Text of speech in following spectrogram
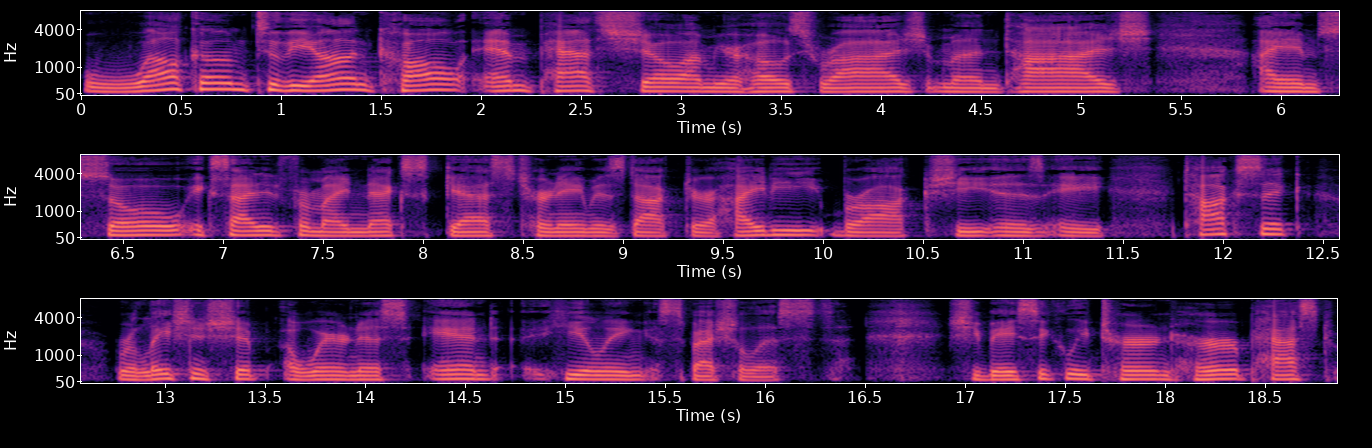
Welcome to the On Call Empath Show. I'm your host, Raj Montage. I am so excited for my next guest. Her name is Dr. Heidi Brocke. She is a toxic relationship awareness and healing specialist. She basically turned her past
